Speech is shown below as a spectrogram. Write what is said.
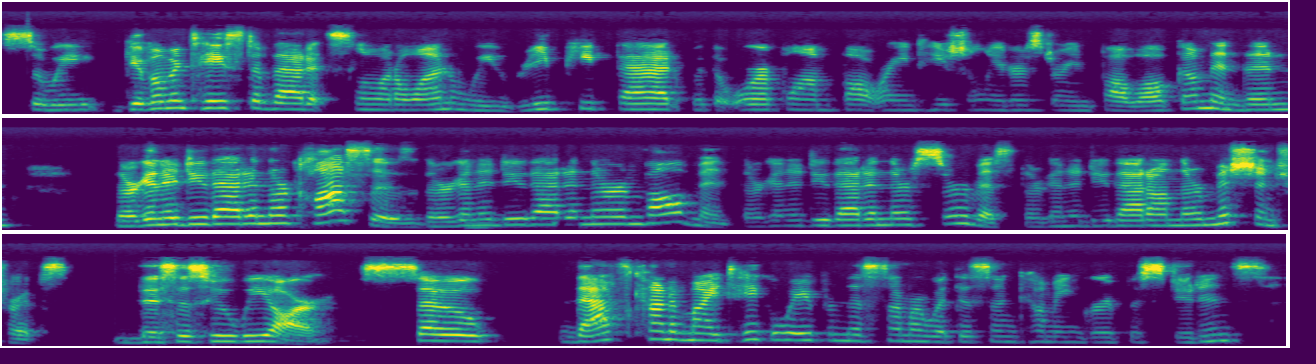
So we give them a taste of that at SLU 101. We repeat that with the Oriflamme fall orientation leaders during fall welcome. And then they're going to do that in their classes. They're going to do that in their involvement. They're going to do that in their service. They're going to do that on their mission trips. This is who we are. So that's kind of my takeaway from this summer with this incoming group of students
